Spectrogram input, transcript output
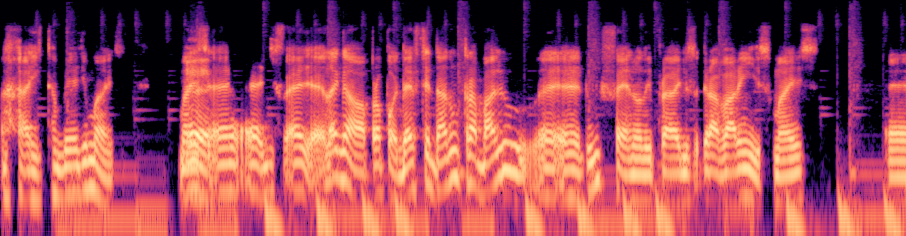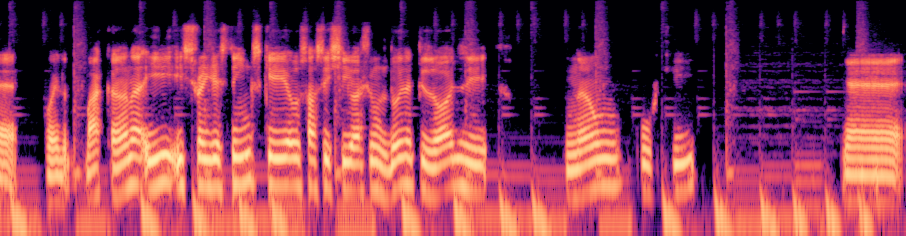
aí também é demais. Mas é, é, é, é legal, a propósito, deve ter dado um trabalho é, do inferno ali para eles gravarem isso, mas é, foi bacana. E, Stranger Things, que eu só assisti, eu acho, uns dois episódios e não curti. É,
